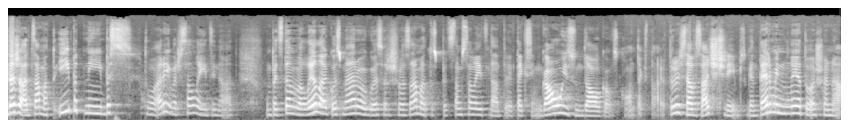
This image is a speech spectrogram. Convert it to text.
dažādas amatu īpatnības. To arī var salīdzināt. Un pēc tam vēl lielākos mērogos var šos amatus salīdzināt teiksim, gaujas un daļgaujas kontekstā. Tur ir savas atšķirības gan terminu lietošanā,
